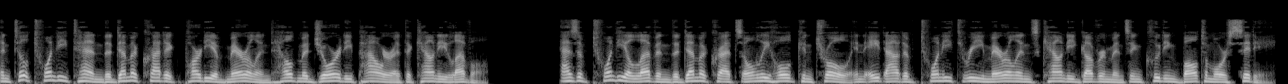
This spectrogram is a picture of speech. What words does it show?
Until 2010 the Democratic Party of Maryland held majority power at the county level. As of 2011 the Democrats only hold control in 8 out of 23 Maryland's county governments including Baltimore City.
